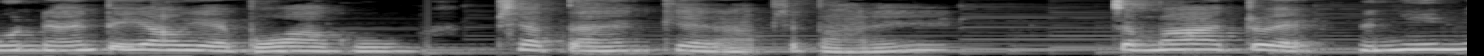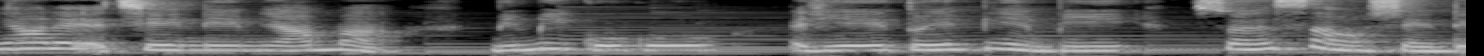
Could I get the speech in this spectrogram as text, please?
ဝန်ထမ်းတယောက်ရဲ့ဘဝကို ဖျက်ဆီးခဲ့တာဖြစ်ပါတယ်။ကျမအတွက်မညီမျှတဲ့အခြေအနေများမှာမိမိကိုယ်ကိုအရေးသွေးမြင့်ပြီးစွမ်းဆောင်ရှင်တ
